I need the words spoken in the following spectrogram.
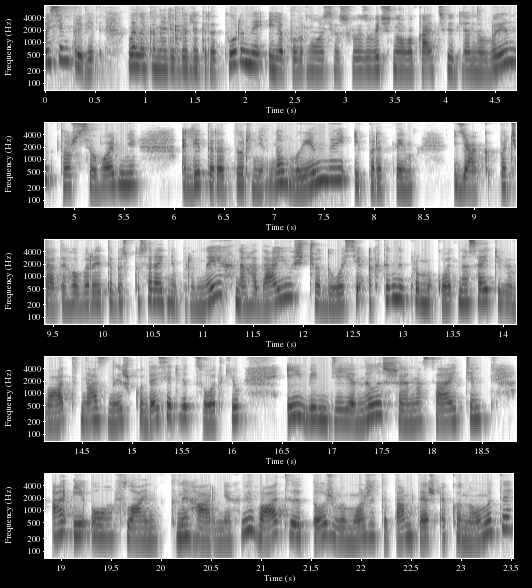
Усім привіт! Ви на каналі до літературний і я повернулася у свою звичну локацію для новин. Тож сьогодні літературні новини, і перед тим як почати говорити безпосередньо про них, нагадаю, що досі активний промокод на сайті Vivat на знижку 10%, і він діє не лише на сайті, а і офлайн книгарнях Vivat, Тож ви можете там теж економити.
